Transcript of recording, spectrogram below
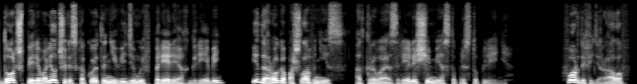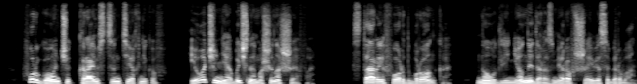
Додж перевалил через какой-то невидимый в прериях гребень, и дорога пошла вниз, открывая зрелище места преступления. Форды федералов, фургончик краймсцен-техников и очень необычная машина шефа. Старый Форд Бронко, но удлиненный до размеров Шеви Сабербан.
